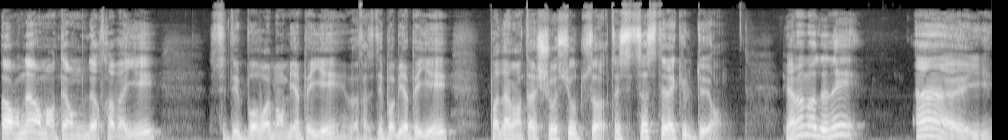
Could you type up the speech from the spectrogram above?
hors norme en termes d'heures travaillées. C'était pas vraiment bien payé. Enfin, c'était pas bien payé. Pas d'avantages sociaux, tout ça. Ça, c'était la culture. Puis à un moment donné, un, euh,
